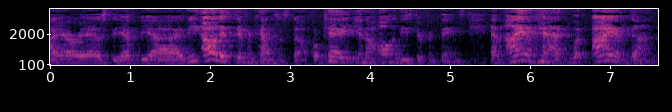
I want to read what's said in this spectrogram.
IRS, the FBI, the all this different kinds of stuff. Okay, you know all of these different things. And I have had what I have done.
